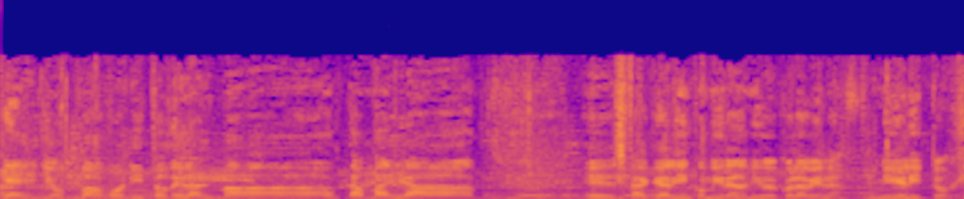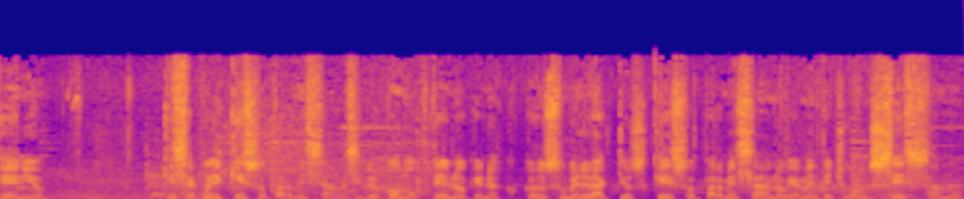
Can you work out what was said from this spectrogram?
Genios más bonitos del alma, Tamaya. Es para quedar bien con mi gran amigo de Colabela, el Miguelito, genio que sacó el queso parmesano. Así, pero ¿cómo? Usted no que no consumen lácteos, queso parmesano, obviamente hecho con sésamo,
